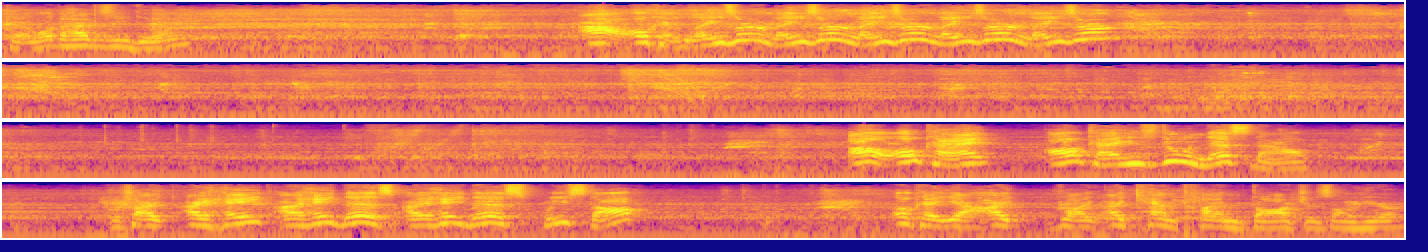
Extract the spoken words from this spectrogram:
Okay, what the heck is he doing? Ow, okay, laser, laser, laser, laser, laser? Okay. Okay, he's doing this now. Which I, I hate, I hate this, I hate this. Please stop. Okay, yeah, I like I can't time dodges on here.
